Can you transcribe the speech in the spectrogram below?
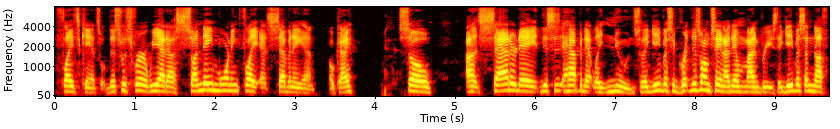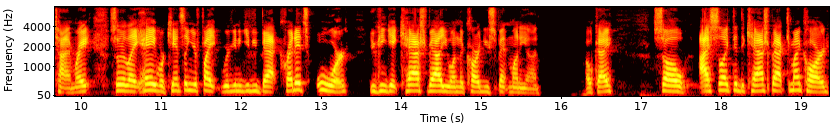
Flights canceled. This was for, we had a Sunday morning flight at 7 a.m. Okay. So uh, Saturday, this is, happened at like noon. So they gave us a great, this is what I'm saying. I didn't mind Breeze. They gave us enough time, right? So they're like, hey, we're canceling your flight. We're going to give you back credits or you can get cash value on the card you spent money on. Okay. So I selected the cash back to my card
